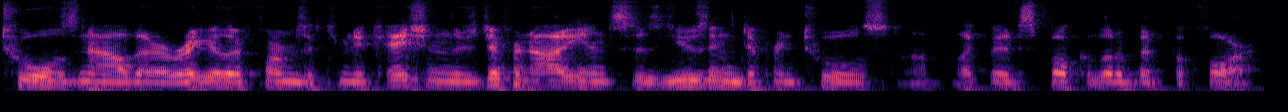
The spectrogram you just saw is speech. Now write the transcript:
tools now that are regular forms of communication. There's different audiences using different tools, uh, like we had spoke a little bit before.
